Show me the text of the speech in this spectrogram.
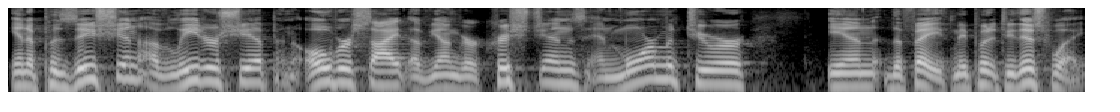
in a position of leadership and oversight of younger Christians and more mature in the faith. Let me put it to you this way.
